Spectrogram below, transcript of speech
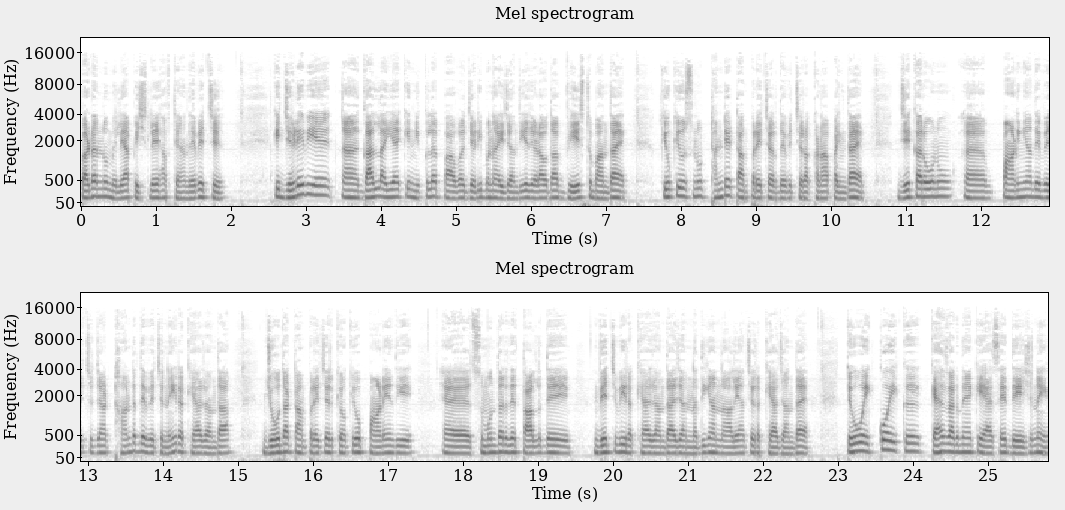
ਪੜਨ ਨੂੰ ਮਿਲਿਆ ਪਿਛਲੇ ਹਫ਼ਤਿਆਂ ਦੇ ਵਿੱਚ ਕਿ ਜਿਹੜੇ ਵੀ ਇਹ ਗੱਲ ਆਈ ਹੈ ਕਿ ਨਿਊਕਲੀਅਰ ਪਾਵਰ ਜਿਹੜੀ ਬਣਾਈ ਜਾਂਦੀ ਹੈ, ਜਿਹੜਾ ਉਹਦਾ ਵੇਸਟ ਬੰਦਾ ਹੈ, ਕਿਉਂਕਿ ਉਸ ਨੂੰ ਠੰਡੇ ਟੈਂਪਰੇਚਰ ਦੇ ਵਿੱਚ ਰੱਖਣਾ ਪੈਂਦਾ ਹੈ। ਜੇਕਰ ਉਹਨੂੰ ਪਾਣੀਆਂ ਦੇ ਵਿੱਚ ਜਾਂ ਠੰਡ ਦੇ ਵਿੱਚ ਨਹੀਂ ਰੱਖਿਆ ਜਾਂਦਾ, ਜੋ ਦਾ ਟੈਂਪਰੇਚਰ ਕਿਉਂਕਿ ਉਹ ਪਾਣੀ ਦੀ ਸਮੁੰਦਰ ਦੇ ਤਲ ਦੇ ਵਿੱਚ ਵੀ ਰੱਖਿਆ ਜਾਂਦਾ ਹੈ ਜਾਂ ਨਦੀਆਂ ਨਾਲਿਆਂ 'ਚ ਰੱਖਿਆ ਜਾਂਦਾ ਹੈ, ਤੇ ਉਹ ਇੱਕੋ ਇੱਕ ਕਹਿ ਸਕਦੇ ਆ ਕਿ ਐਸੇ ਦੇਸ਼ ਨੇ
